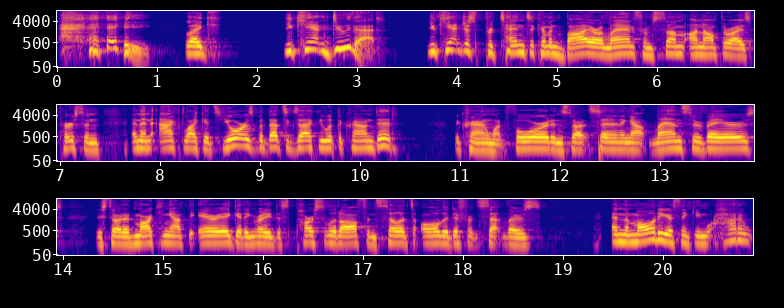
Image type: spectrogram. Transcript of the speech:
hey, like, you can't do that. You can't just pretend to come and buy our land from some unauthorized person and then act like it's yours, but that's exactly what the crown did. The crown went forward and started sending out land surveyors. They started marking out the area, getting ready to parcel it off and sell it to all the different settlers. And the Maori are thinking, how do,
